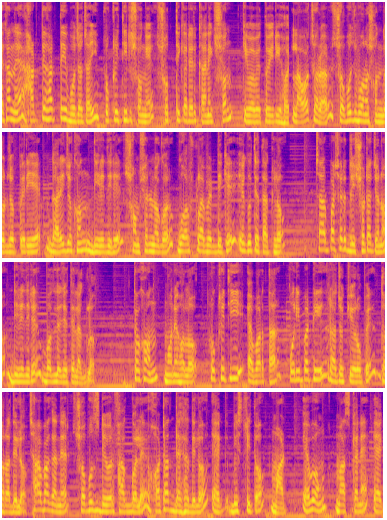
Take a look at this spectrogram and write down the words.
এখানে হাঁটতে হাঁটতেই বোঝা যায় প্রকৃতির সঙ্গে সত্যিকারের কানেকশন কীভাবে তৈরি হয়। লাওয়াচড়ার সবুজ বন সৌন্দর্য পেরিয়ে গাড়ি যখন ধীরে ধীরে শমশেরনগর গল্ফ ক্লাবের দিকে এগোতে থাকল, চারপাশের দৃশ্যটা যেন ধীরে ধীরে বদলে যেতে লাগল। তখন মনে হলো, প্রকৃতি এবার তার পরিপাটি রাজকীয় রূপে ধরা দিল। চা বাগানের সবুজ ঢেউয়ের ফাঁক গলে হঠাৎ দেখা দিল এক বিস্তৃত মাঠ এবং মাঝখানে এক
